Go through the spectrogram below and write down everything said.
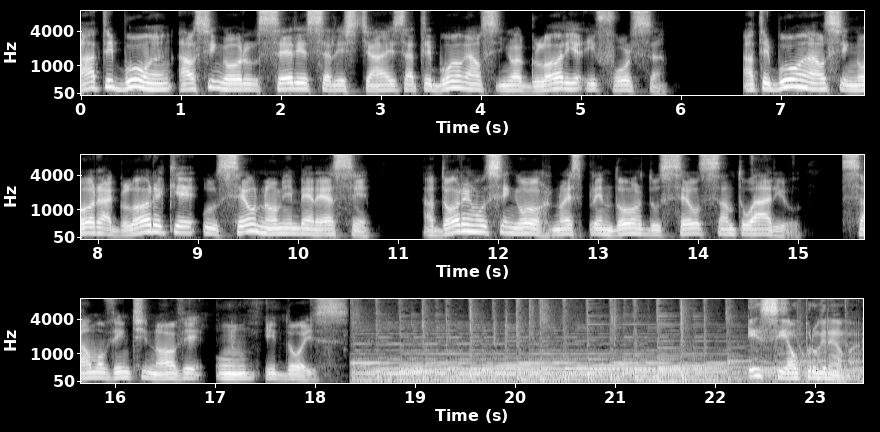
Atribuam ao Senhor os seres celestiais, atribuam ao Senhor glória e força. Atribuam ao Senhor a glória que o seu nome merece. Adorem o Senhor no esplendor do seu santuário. Salmo 29, 1 e 2. Esse é o programa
